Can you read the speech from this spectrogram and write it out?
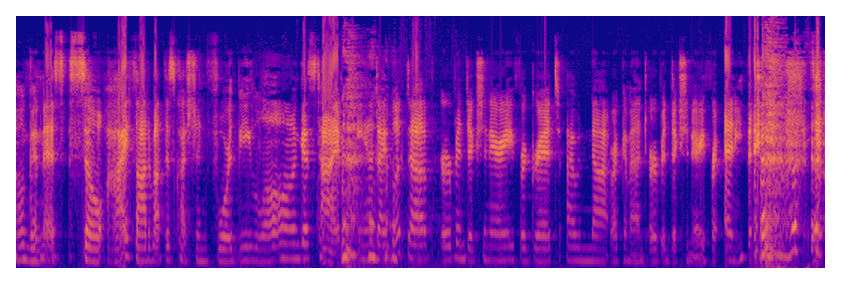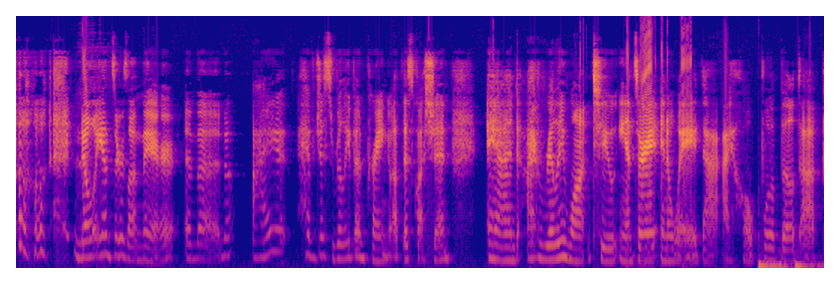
Oh, goodness. So I thought about this question for the longest time, and I looked up Urban Dictionary for grit. I would not recommend Urban Dictionary for anything. so, no answers on there. And then I have just really been praying about this question, and I really want to answer it in a way that I hope will build up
